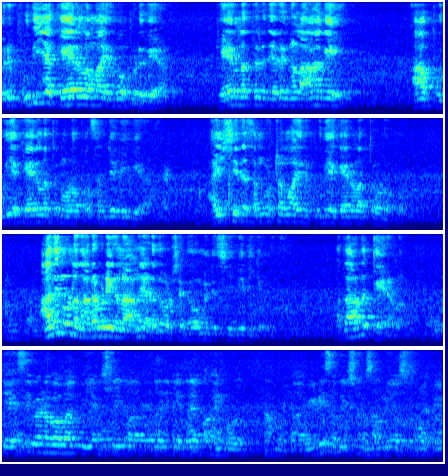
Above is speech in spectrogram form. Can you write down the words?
ഒരു പുതിയ കേരളമായി രൂപപ്പെടുകയാണ്. കേരളത്തിലെ ജനങ്ങളാകെ ആ പുതിയ കേരളത്തിനോടൊപ്പം സഞ്ചരിക്കുകയാണ്. ഐശ്വര്യ സമ്പുഷ്ടമായ ഒരു പുതിയ കേരളത്തോടൊപ്പം. അതിനുള്ള നടപടികളാണ് ഇടതുപക്ഷ ഗവൺമെന്റ് സ്വീകരിക്കുന്നത്. അതാണ് കേരളം. കെ സി വേണുഗോപാൽ പി എം ശ്രീകാന്തിനെതിരെ പറയുമ്പോൾ വി ഡി സതീശനും സന്യാസും ഒക്കെ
